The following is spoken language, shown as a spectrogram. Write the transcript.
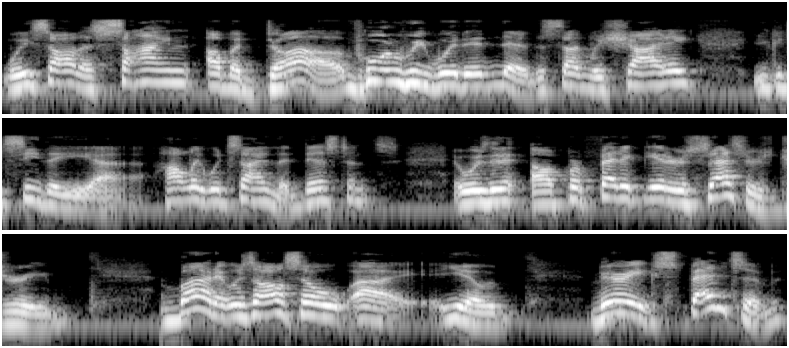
we saw the sign of a dove when we went in there. The sun was shining. You could see the uh, Hollywood sign in the distance. It was a, prophetic intercessor's dream. But it was also, uh, you know, very expensive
